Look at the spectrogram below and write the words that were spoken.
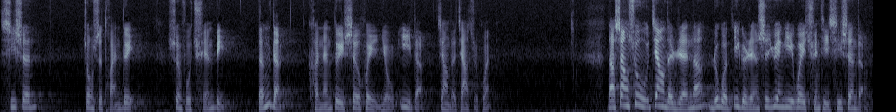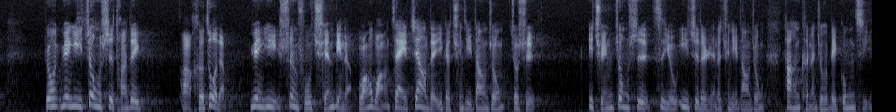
牺牲、重视团队、顺服权柄等等，可能对社会有益的这样的价值观。那上述这样的人呢？如果一个人是愿意为群体牺牲的，愿愿意重视团队啊合作的，愿意顺服权柄的，往往在这样的一个群体当中，就是一群重视自由意志的人的群体当中，他很可能就会被攻击，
